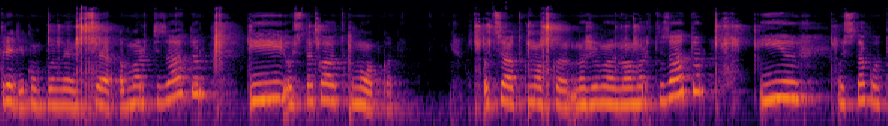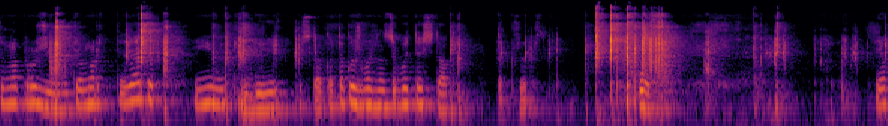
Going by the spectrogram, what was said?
третій компонент це амортизатор і ось така от кнопка. Оця от кнопка нажимаю на амортизатор і ось так от вона пружинить. Амортизатор її викидає. Ось так. А також можна зробити ось так. Так, зараз. Ось. Як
